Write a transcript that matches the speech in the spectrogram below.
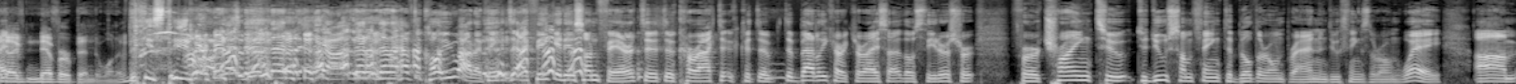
mind, I've never been to one of these theaters. then, then- yeah, then, then I have to call you out. I think I think it is unfair to to correct to, to, to badly characterize uh, those theaters for for trying to to do something to build their own brand and do things their own way. Um,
